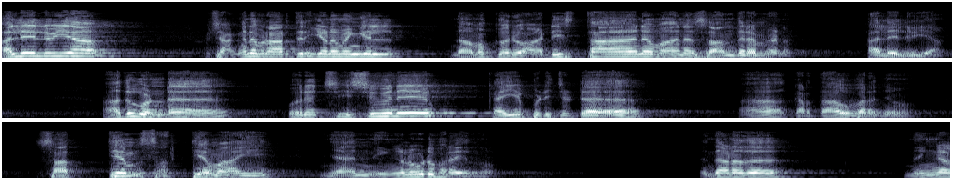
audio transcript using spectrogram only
അല്ലേ ലൂയ്യ പക്ഷെ അങ്ങനെ പ്രാർത്ഥിക്കണമെങ്കിൽ നമുക്കൊരു അടിസ്ഥാന മാനസാന്തരം വേണം. അല്ലേ ലൂയ്യ അതുകൊണ്ട് ഒരു ശിശുവിനെ കയ്യിൽ പിടിച്ചിട്ട് ആ കർത്താവ് പറഞ്ഞു സത്യം സത്യമായി ഞാൻ നിങ്ങളോട് പറയുന്നു. എന്താണത്? നിങ്ങൾ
